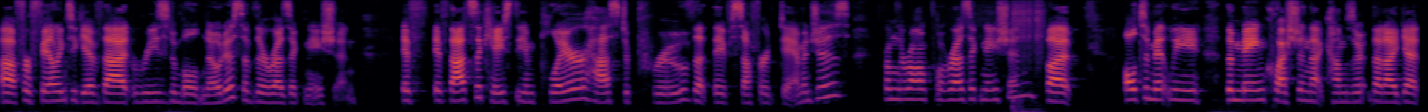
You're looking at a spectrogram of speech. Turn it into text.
uh, for failing to give that reasonable notice of their resignation. If if that's the case, the employer has to prove that they've suffered damages from the wrongful resignation. But ultimately, the main question that comes that I get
